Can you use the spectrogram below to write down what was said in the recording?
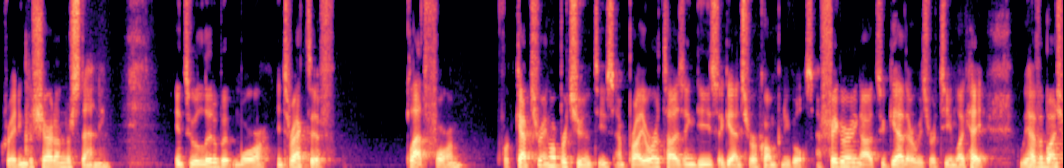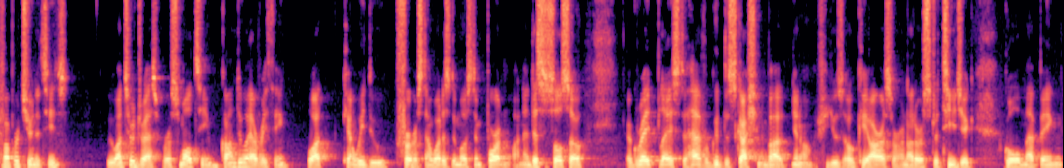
creating the shared understanding, into a little bit more interactive platform for capturing opportunities and prioritizing these against your company goals and figuring out together with your team like, hey, we have a bunch of opportunities we want to address. We're a small team, can't do everything what can we do first and what is the most important one. And this is also a great place to have a good discussion about, you know, if you use OKRs or another strategic goal mapping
